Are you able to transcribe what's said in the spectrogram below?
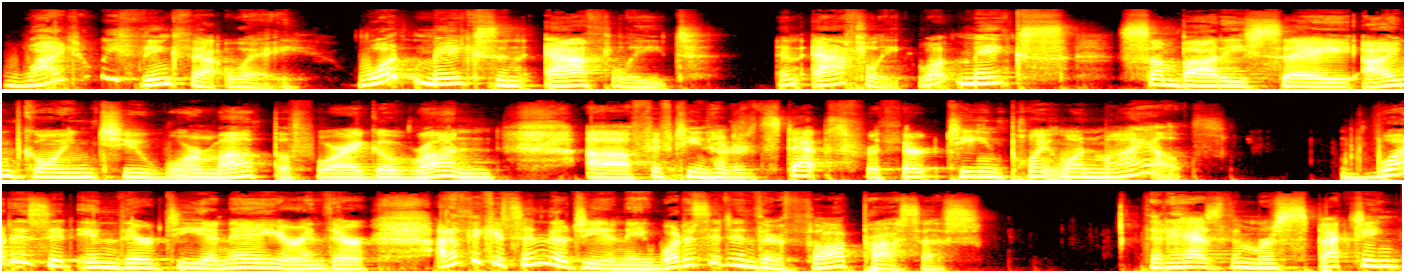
why do we think that way? What makes an athlete an athlete? What makes somebody say, I'm going to warm up before I go run uh, 1,500 steps for 13.1 miles? what is it in their DNA or in their, I don't think it's in their DNA. What is it in their thought process that has them respecting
